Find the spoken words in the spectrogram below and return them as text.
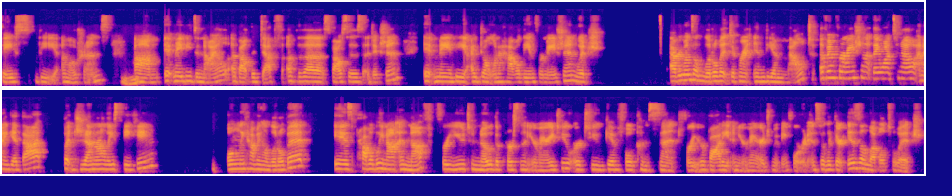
face the emotions. Mm-hmm. um, it may be denial about the depth of the spouse's addiction. It may be i don't want to have all the information which everyone's a little bit different in the amount of information that they want to know and i get that. But generally speaking only having a little bit is probably not enough for you to know the person that you're married to or to give full consent for your body and your marriage moving forward. And so, like, there is a level to which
